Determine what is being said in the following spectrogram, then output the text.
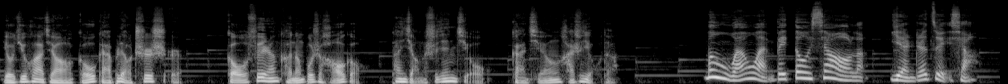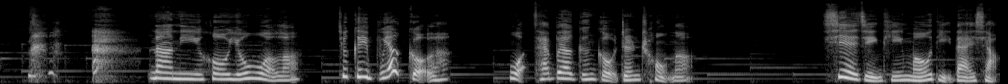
有句话叫‘狗改不了吃屎’，狗虽然可能不是好狗。”但养的时间久，感情还是有的。孟婉婉被逗笑了，掩着嘴笑：“ 那你以后有我了，就可以不要狗了。我才不要跟狗争宠呢。”谢景亭眸底带笑，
